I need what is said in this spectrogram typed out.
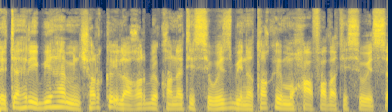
لتهريبها من شرق إلى غرب قناة السويس بنطاق محافظة السويس.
